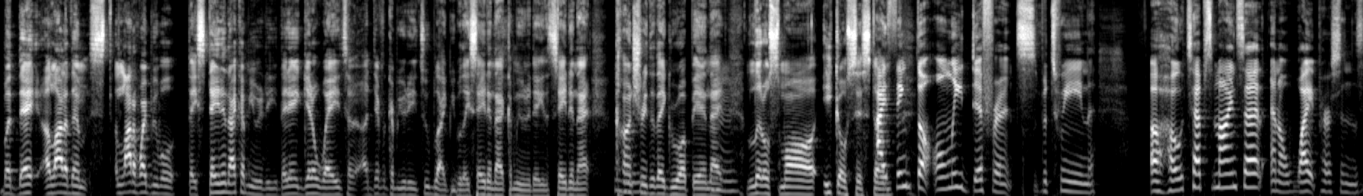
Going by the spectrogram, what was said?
But they, a lot of them, a lot of white people, they stayed in that community. They didn't get away to a different community to black people. They stayed in that community. They stayed in that country that they grew up in, that little small ecosystem. I think the only difference between a hotep's mindset and a white person's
